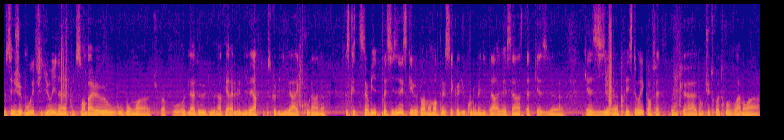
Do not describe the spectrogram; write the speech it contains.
de, ces, jeux bourrés de figurines à plus de 100 balles, euh, où, bon, tu vois, au-delà de, l'intérêt de l'univers, parce que l'univers est cool, hein, ce que tu as oublié de préciser, ce qui est vraiment mortel, c'est que du coup, l'humanité a régressé à un stade quasi euh, préhistorique en fait. Donc, euh, tu te retrouves vraiment à,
